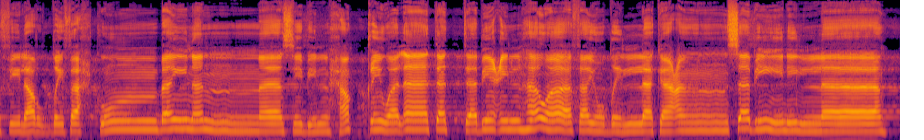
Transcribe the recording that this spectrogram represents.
في الأرض فاحكم بين الناس بالحق ولا تتبع الهوى فيضلك عن سبيل الله.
